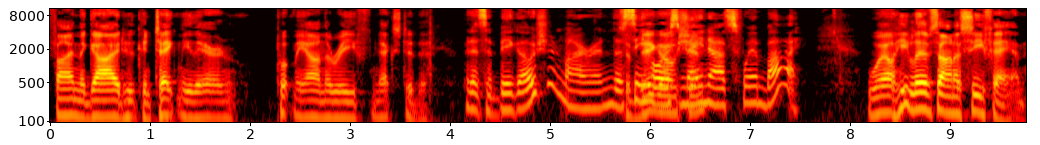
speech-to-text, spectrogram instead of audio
find the guide who can take me there and put me on the reef next to the. But it's a big ocean, Myron. The It's a big seahorse may not swim by. Well, he lives on a sea fan,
